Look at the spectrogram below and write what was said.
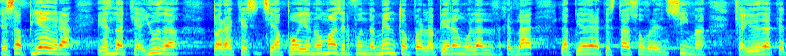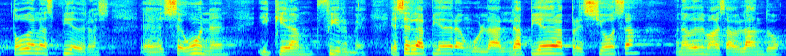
Esa piedra es la que ayuda para que se apoye no más el fundamento, pero la piedra angular la, la, piedra que está sobre encima, que ayuda a que todas las piedras eh, se unan y quedan firmes. Esa es la piedra angular, la piedra preciosa, una vez más hablando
